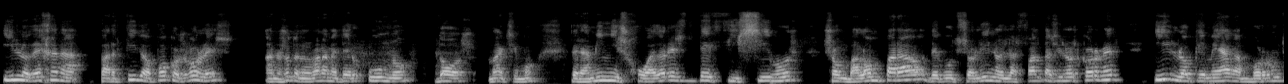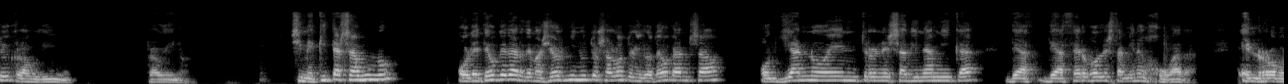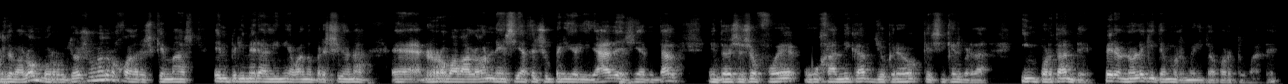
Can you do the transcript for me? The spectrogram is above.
y lo dejan a partido a pocos goles, a nosotros nos van a meter uno, dos máximo, pero a mí mis jugadores decisivos son balón parado de Guzzolino en las faltas y los córneres y lo que me hagan Borruto y Claudino. Claudino. Si me quitas a uno, o le tengo que dar demasiados minutos al otro y lo tengo cansado, o ya no entro en esa dinámica de, de hacer goles también en jugada. En robos de balón, Borruto es uno de los jugadores que más en primera línea cuando presiona eh, roba balones y hace superioridades y hace tal. Entonces eso fue un hándicap, yo creo que sí que es verdad, importante, pero no le quitemos mérito a Portugal. ¿eh?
